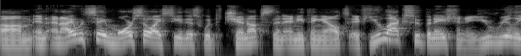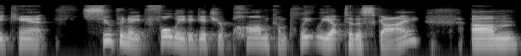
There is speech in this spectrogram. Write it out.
Um, and and I would say more so I see this with chin ups than anything else. If you lack supination and you really can't supinate fully to get your palm completely up to the sky, um,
